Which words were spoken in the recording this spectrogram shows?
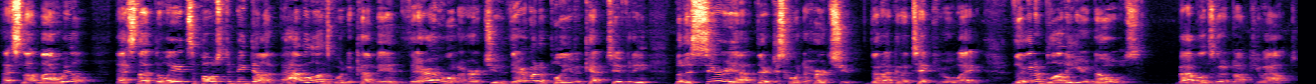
That's not my will. That's not the way it's supposed to be done. Babylon's going to come in. They're going to hurt you. They're going to pull you in captivity. But Assyria, they're just going to hurt you. They're not going to take you away. They're going to bloody your nose. Babylon's going to knock you out.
